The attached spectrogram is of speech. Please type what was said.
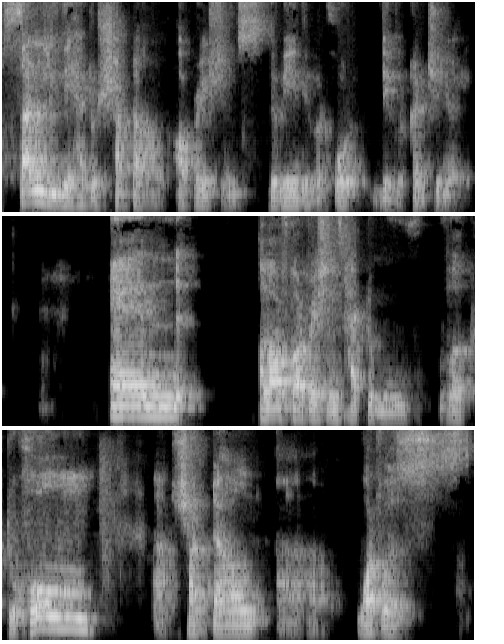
suddenly they had to shut down operations the way they were they were continuing, and a lot of corporations had to move work to home, uh, shut down uh, what was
